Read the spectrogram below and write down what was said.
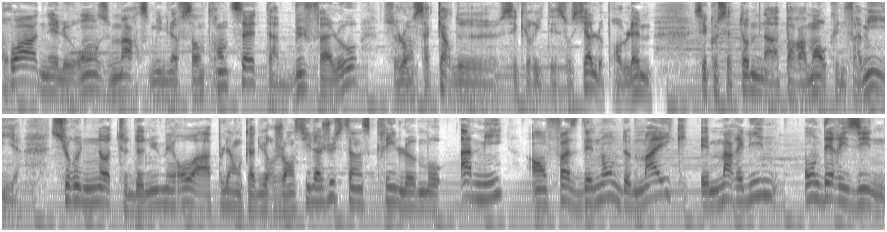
III, né le 11 mars 1937 à Buffalo, selon sa carte de sécurité sociale, le problème, c'est que cet homme n'a apparemment aucune famille. Sur une note de numéro à appeler en cas d'urgence, il a juste inscrit le mot ami en face des noms de Mike et Marilyn Onderizin.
